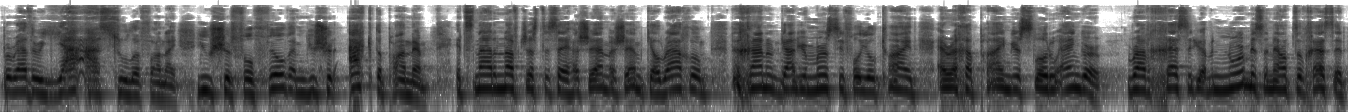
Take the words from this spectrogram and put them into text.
but rather Ya'asu Lefanai. You should fulfill them. You should act upon them. It's not enough just to say Hashem, Hashem, Kel Rachum, V'chanun, God, you're merciful, you're kind. Erech you're slow to anger. Rav Chesed, you have enormous amounts of Chesed.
